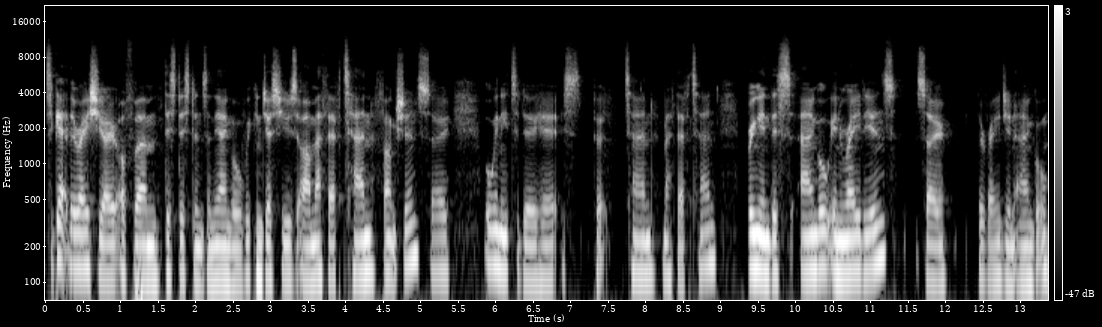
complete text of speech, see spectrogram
to get the ratio of um, this distance and the angle, we can just use our mathf tan function. So all we need to do here is put tan mathf tan, bring in this angle in radians, so the radian angle,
